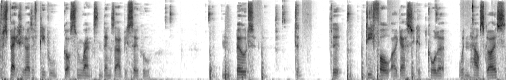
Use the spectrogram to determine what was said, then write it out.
respect you guys if people got some ranks and things, that'd be so cool. And build the, the default, I guess you could call it, wooden house, guys.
